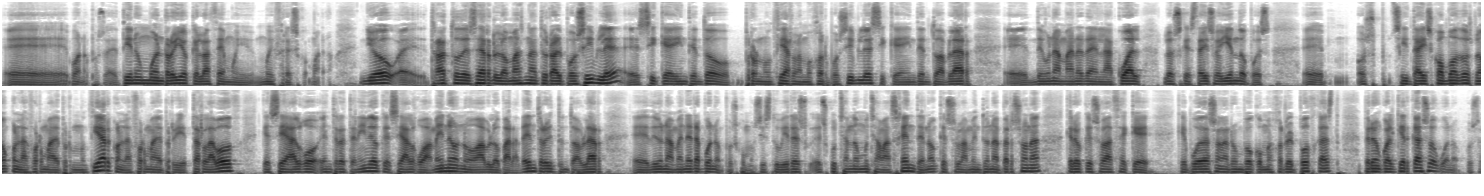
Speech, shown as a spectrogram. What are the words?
eh, bueno, pues tiene un buen rollo que lo hace muy, muy fresco. Bueno, yo trato de ser lo más natural posible, sí que intento pronunciar lo mejor posible, sí que intento hablar eh, de una manera en la cual los que estáis oyendo pues eh, os sintáis cómodos ¿no? con la forma de pronunciar, con la forma de proyectar la voz, que sea algo entretenido, que sea algo ameno, no hablo para adentro, intento hablar eh, de una manera, bueno, pues como si estuvieras escuchando mucha más gente, ¿no? que solamente una persona, creo que eso hace que, que pueda sonar un poco mejor el podcast, pero en cualquier caso, bueno, pues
